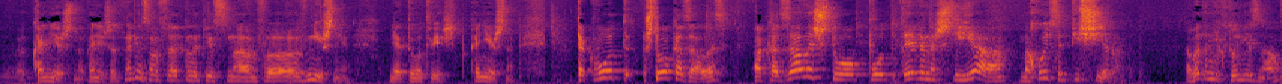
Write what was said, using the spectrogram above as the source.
В... Конечно, конечно. Это написано, это написано в, в Мишне. Это вот вещь, конечно. Так вот, что оказалось? Оказалось, что под Эвенаштия находится пещера – об этом никто не знал.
